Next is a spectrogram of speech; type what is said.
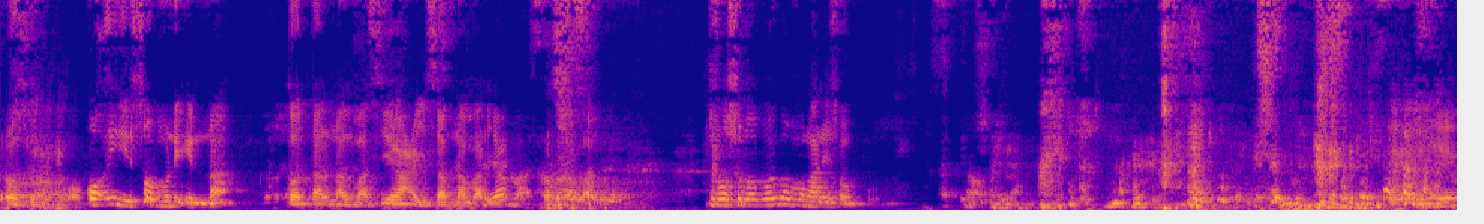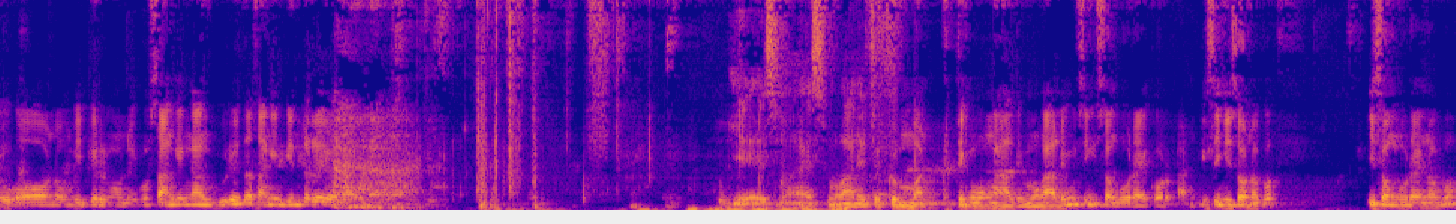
Rasulullah. Kok iso muni inna total nal masih Isa bin Maryam Rasulullah. Rasulullah itu ngomongan iso. Oh, no mikir ngono iku saking nganggure ta saking pintere ya. Yes, mas, mulane cegeman keting wong alim, wong alim sing iso ngurai Quran. Sing iso napa? Iso ngurai napa?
